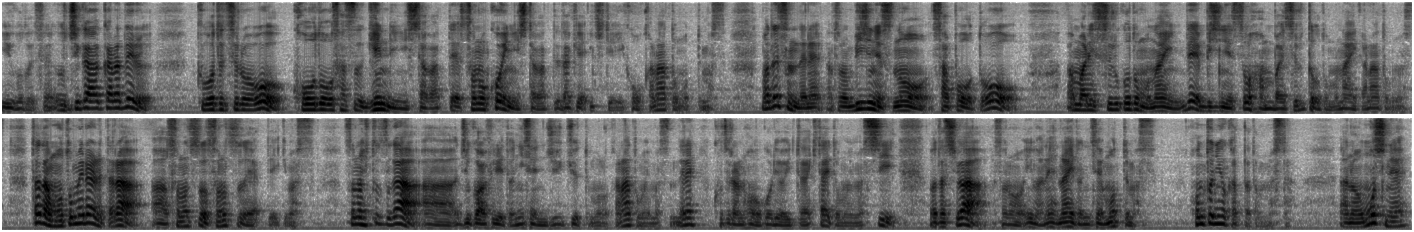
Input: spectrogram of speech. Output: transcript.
いうことですね。内側から出る久保哲郎を行動さす原理に従ってその声に従ってだけ生きていこうかなと思ってます、まあ、ですんでねそのビジネスのサポートをあまりすることもないんでビジネスを販売するってこともないかなと思います。ただ求められたらあその都度その都度やっていきます。その一つが自己アフィリエイト2019ってものかなと思いますんでね。こちらの方をご利用いただきたいと思いますし私はその今ねナイト2000持ってます。本当に良かったと思いました。あのもしね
